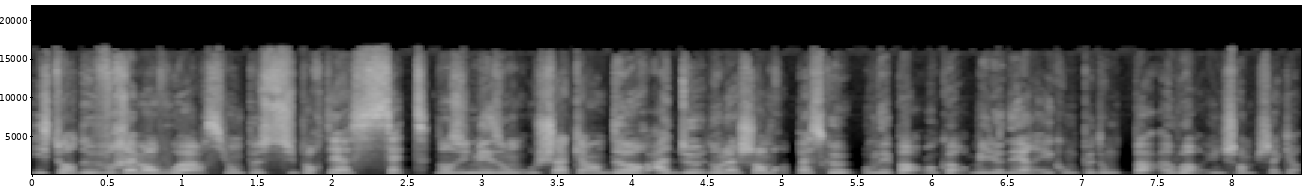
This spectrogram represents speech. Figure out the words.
histoire de vraiment voir si on peut se supporter à 7 dans une maison où chacun dort à deux dans la chambre parce qu'on n'est pas encore millionnaire et qu'on peut donc pas avoir une chambre chacun.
